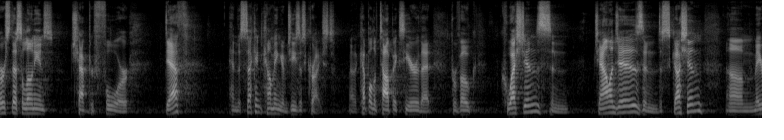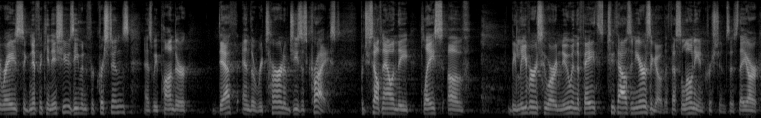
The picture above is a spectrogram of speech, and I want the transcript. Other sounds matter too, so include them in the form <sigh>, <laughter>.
1 Thessalonians chapter 4 Death and the second coming of Jesus Christ. Now, a couple of topics here that provoke questions and challenges and discussion, um, may raise significant issues even for Christians as we ponder death and the return of Jesus Christ. Put yourself now in the place of believers who are new in the faith 2,000 years ago, the Thessalonian Christians, as they are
